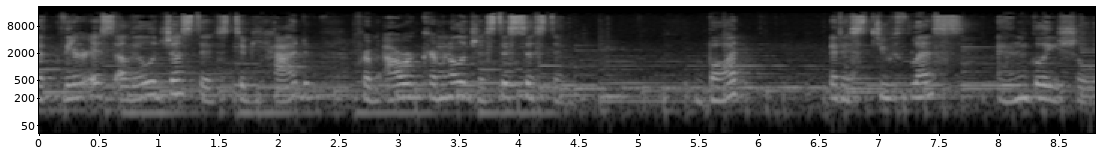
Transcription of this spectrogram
that there is a little justice to be had from our criminal justice system. But it is toothless and glacial.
